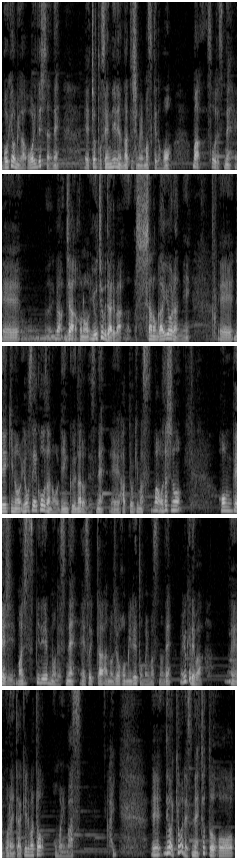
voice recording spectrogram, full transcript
ご興味が終わりでしたらね、えー、ちょっと宣伝にはなってしまいますけども、まあ、そうですね、えー、まあ、じゃあ、この YouTube であれば、下の概要欄に、えー、霊気の養成講座のリンクなどですね、えー、貼っておきます。まあ、私のホームページ、マジスピでもですね、えー、そういったあの情報を見れると思いますので、良、ければ、えー、ご覧いただければと思います。はい。えー、では今日はですね、ちょっと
